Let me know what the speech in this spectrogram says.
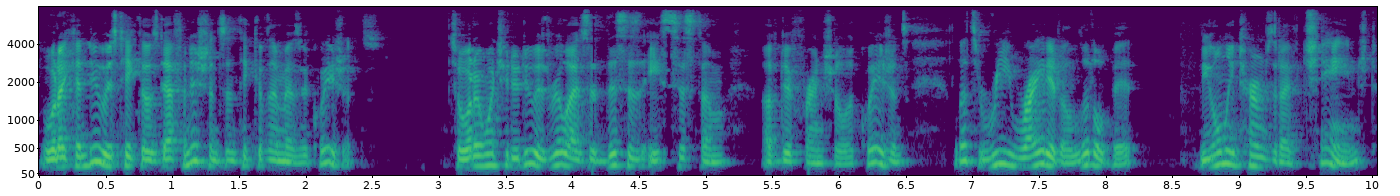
What I can do is take those definitions and think of them as equations. So what I want you to do is realize that this is a system of differential equations. Let's rewrite it a little bit. The only terms that I've changed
